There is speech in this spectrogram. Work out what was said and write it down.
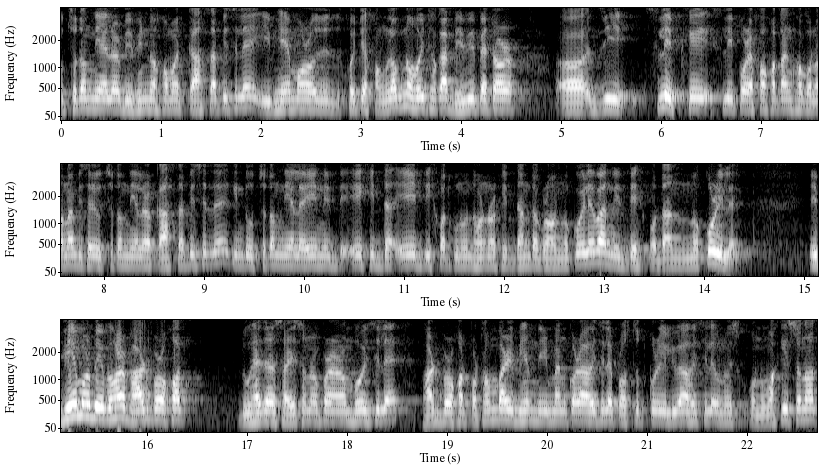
উচ্চতম ন্যায়ালয়ৰ বিভিন্ন সময়ত কাষ চাপিছিলে। ই ভি এমৰ সৈতে সংলগ্ন হৈ থকা ভি ভি পেটৰ যি শ্লিপ সেই শ্লিপৰ এশ শতাংশ গণনা বিচাৰি উচ্চতম ন্যায়ালয়ৰ কাষ চাপিছিলে। কিন্তু উচ্চতম ন্যায়ালয়ে এই নিৰ্দেশ এই সিদ্ধান্ত এই দিশত কোনো ধৰণৰ সিদ্ধান্ত গ্ৰহণ নকৰিলে বা নিৰ্দেশ প্ৰদান নকৰিলে। ই ভি এমৰ ব্যৱহাৰ ভাৰতবৰ্ষত দুহেজাৰ চাৰি চনৰ পৰা আৰম্ভ হৈছিলে। ভাৰতবৰ্ষত প্ৰথমবাৰ ই ভি এম নিৰ্মাণ কৰা হৈছিলে প্ৰস্তুত কৰি উলিওৱা হৈছিলে ঊনৈছশ ঊনাশী চনত।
